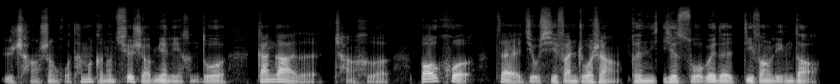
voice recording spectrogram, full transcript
日常生活，他们可能确实要面临很多尴尬的场合，包括在酒席饭桌上跟一些所谓的地方领导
